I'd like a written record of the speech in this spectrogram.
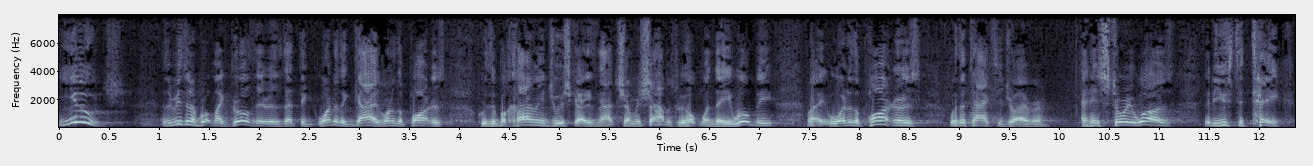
Huge. And the reason I brought my girls there is that the, one of the guys, one of the partners, who's a Bahraini Jewish guy, he's not Shemesh Shabbos, we hope one day he will be, right? One of the partners was a taxi driver. And his story was that he used to take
